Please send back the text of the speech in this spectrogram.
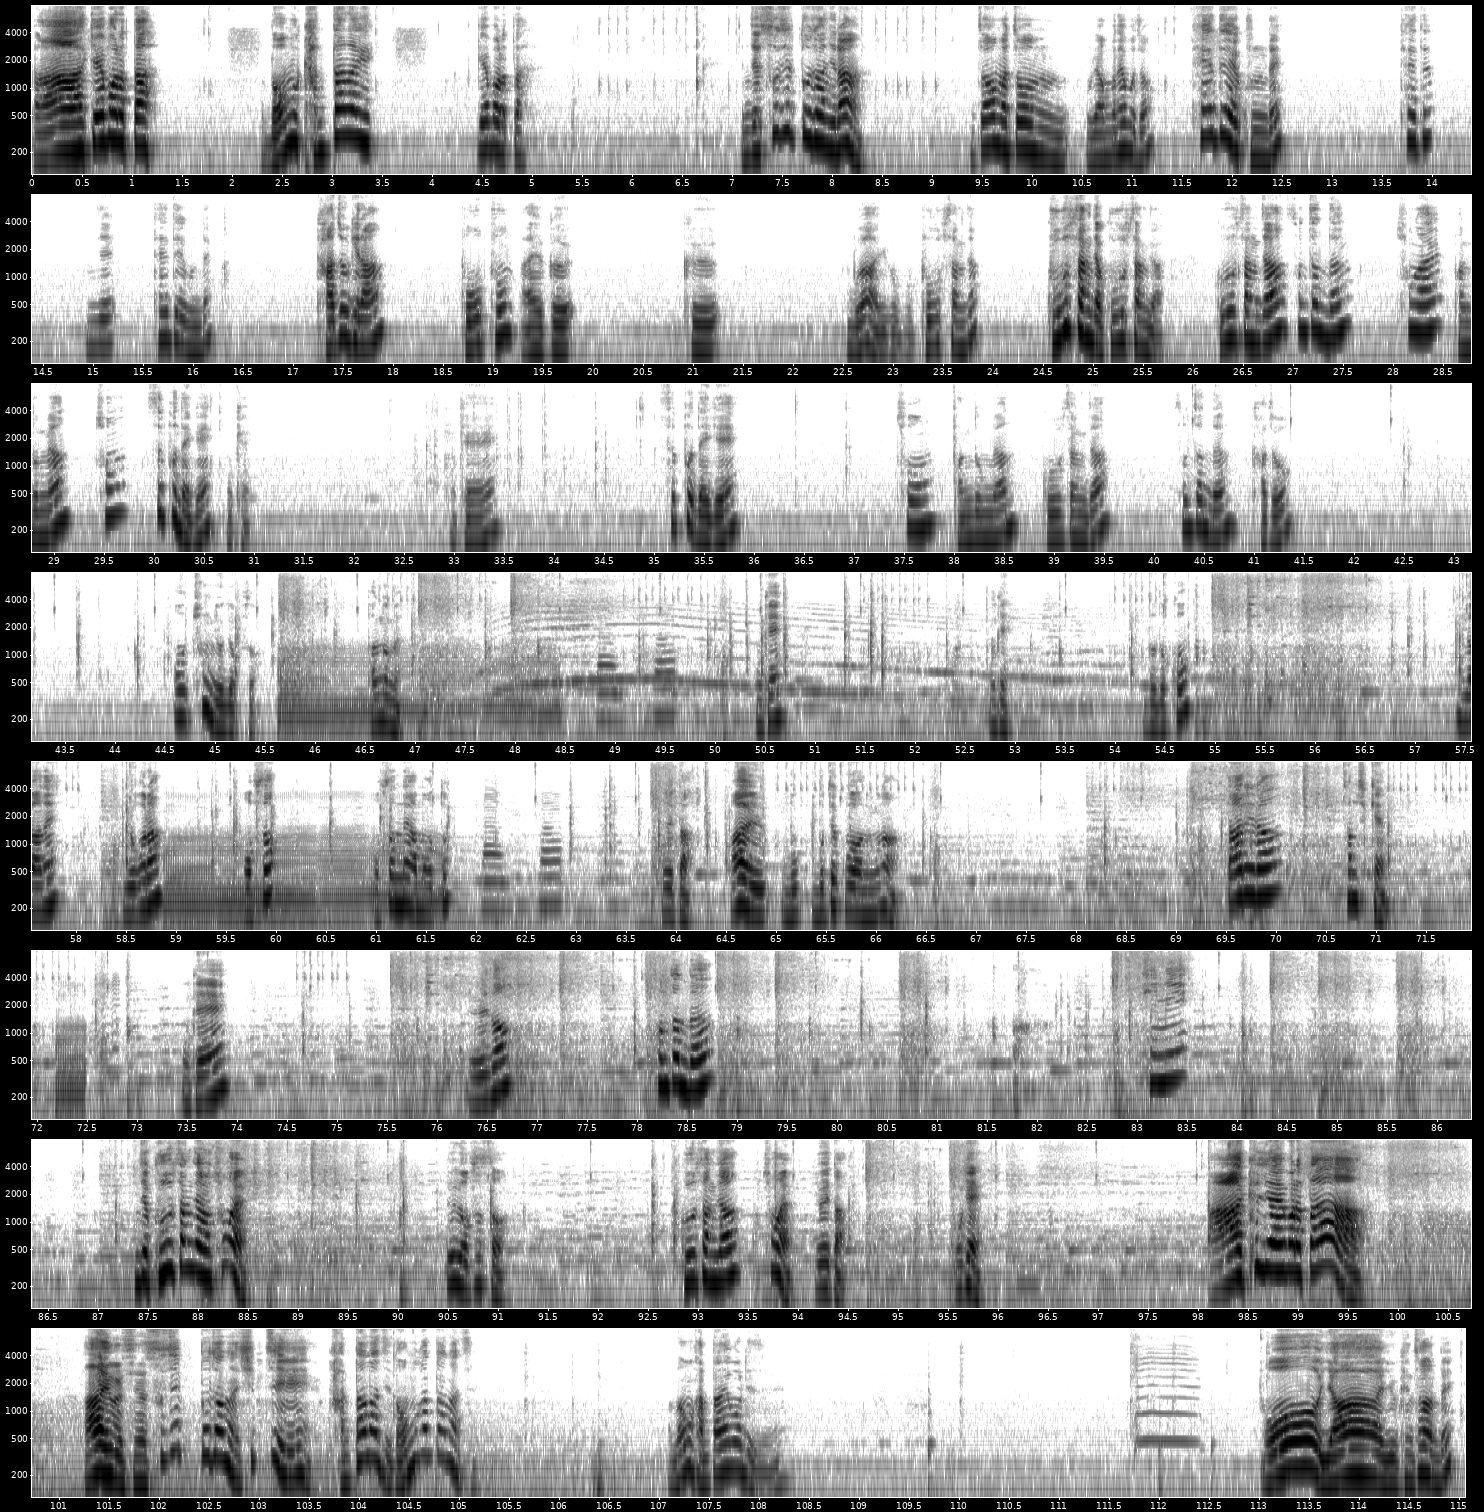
아 깨버렸다. 너무 간단하게 깨버렸다. 이제 수집 도전이랑 조금만 좀 우리 한번 해보죠. 테드의 군대? 테드? 이제 테드의 군대? 가족이랑 보급품? 아니 그그 뭐야 이거 뭐 보급 상자? 구급 상자 구급 상자. 구급 상자 손전등 총알 방독면 총 스프 4개? 오케이. 오케이. 스프 4개. 총 방독면 구급 상자 손전등 가족. 어총 여기 없어. 방독면. 오케이. 오케이. 너 넣고. 이 안에. 요거랑 없어? 없었네 아무것도? 여기 있다. 아이 못, 못 데리고 가는구나. 딸이랑 참치캔. 오케이. 여기서 손전등. 팀이 이제 구급상자랑 총알 여기 없었어. 구급상자? 총알. 여기 있다. 오케이. 아 클리어 해버렸다! 아 이거 진짜 수집 도전은 쉽지. 간단하지. 너무 간단하지. 너무 간단해버리지. 오, 야, 이거 괜찮은데?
